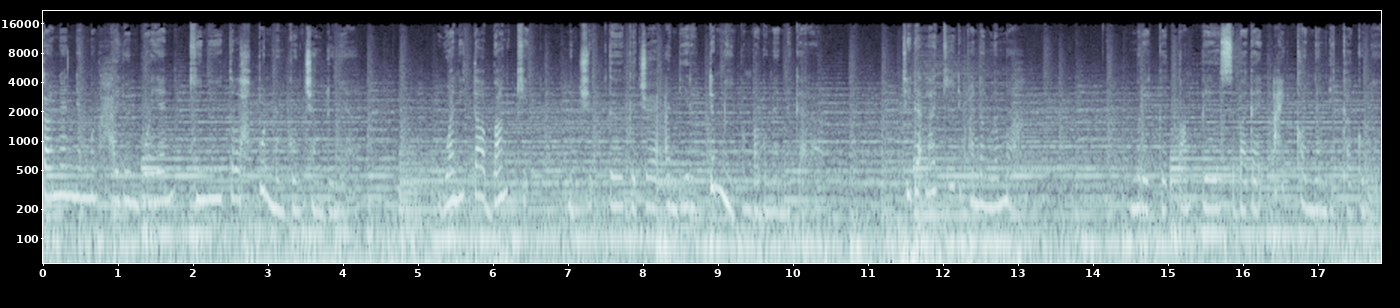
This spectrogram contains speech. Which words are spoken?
tangan yang menghayun buayan kini telah pun mengguncang dunia. Wanita bangkit mencipta kejayaan diri demi pembangunan negara. Tidak lagi dipandang lemah mereka tampil sebagai ikon yang dikagumi.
